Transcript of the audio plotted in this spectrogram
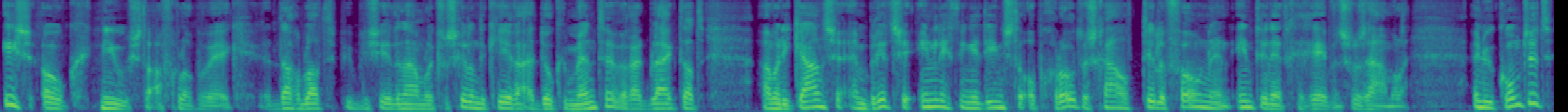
is ook nieuws de afgelopen week. Het dagblad publiceerde namelijk verschillende keren uit documenten... waaruit blijkt dat Amerikaanse en Britse inlichtingendiensten... op grote schaal telefoon- en internetgegevens verzamelen. En nu komt het.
